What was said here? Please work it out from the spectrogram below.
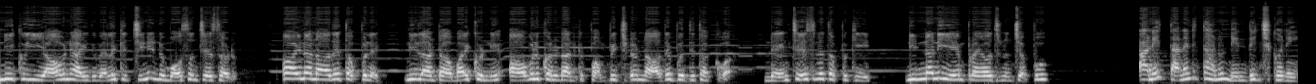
నీకు ఈ ఆవుని ఐదు వేలకిచ్చి నిన్ను మోసం చేశాడు. ఆయన నాదే తప్పులే. నీలాంటి అమాయకుణ్ణి ఆవులు కొనడానికి పంపించడం నాదే బుద్ధి తక్కువ. నేను చేసిన తప్పుకి నిన్నని ఏం ప్రయోజనం చెప్పు? అని తనని తాను నిందించుకొని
